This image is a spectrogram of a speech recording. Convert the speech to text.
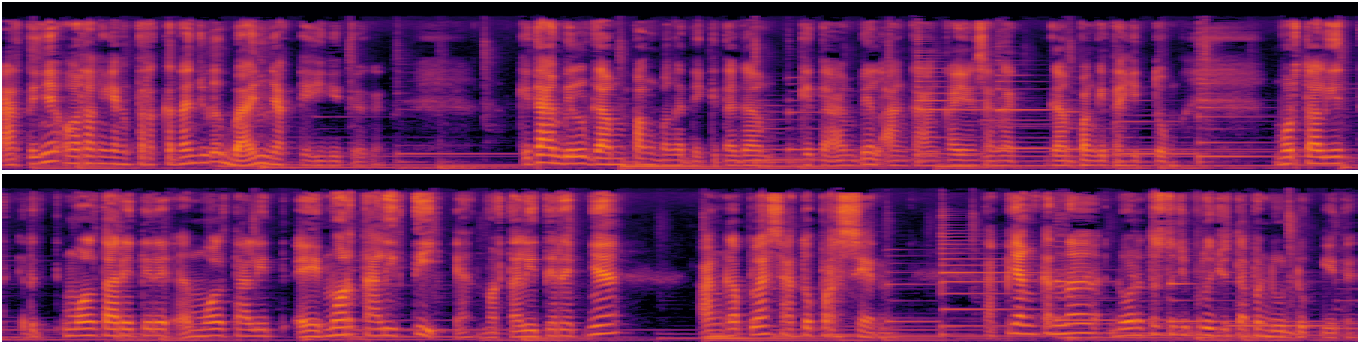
artinya orang yang terkena juga banyak kayak gitu kan. Kita ambil gampang banget nih kita kita ambil angka-angka yang sangat gampang kita hitung. Mortality mortality mortality eh mortality ya mortality rate-nya anggaplah satu persen tapi yang kena 270 juta penduduk gitu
